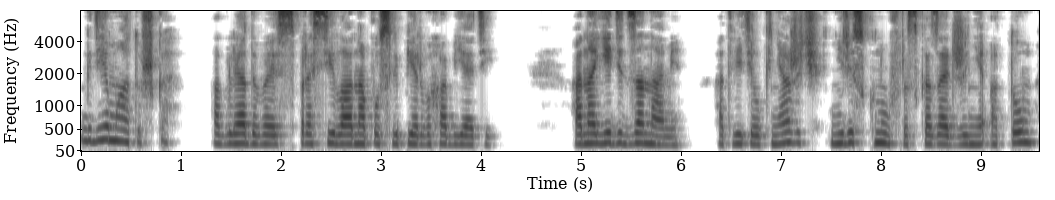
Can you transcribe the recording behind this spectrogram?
«Где матушка?» — оглядываясь, спросила она после первых объятий. «Она едет за нами», — ответил княжич, не рискнув рассказать жене о том,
